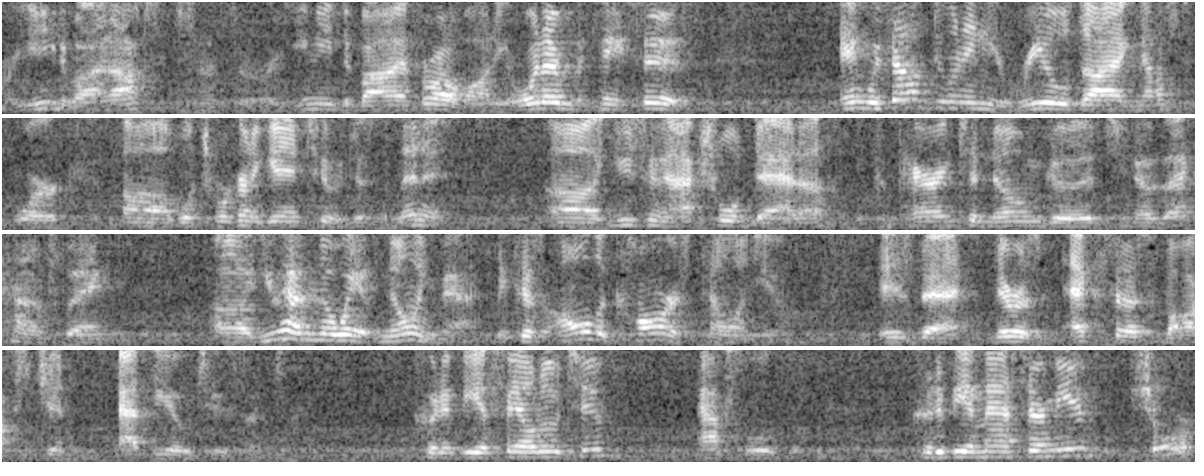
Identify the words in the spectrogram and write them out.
or you need to buy an oxygen sensor, or you need to buy a throttle body, or whatever the case is. And without doing any real diagnostic work, uh, which we're going to get into in just a minute, uh, using actual data, comparing to known goods, you know, that kind of thing, uh, you have no way of knowing that because all the car is telling you is that there is excess of oxygen at the O2 sensor. Could it be a failed O2? Absolutely. Could it be a mass air meter? Sure.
